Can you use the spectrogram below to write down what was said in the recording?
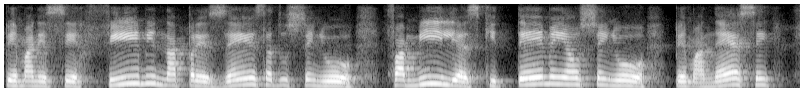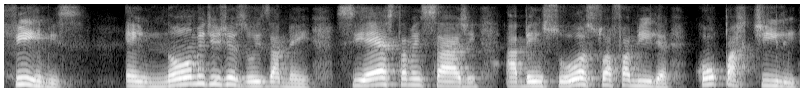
permanecer firme na presença do Senhor. Famílias que temem ao Senhor permanecem firmes. Em nome de Jesus, amém. Se esta mensagem abençoou a sua família, compartilhe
